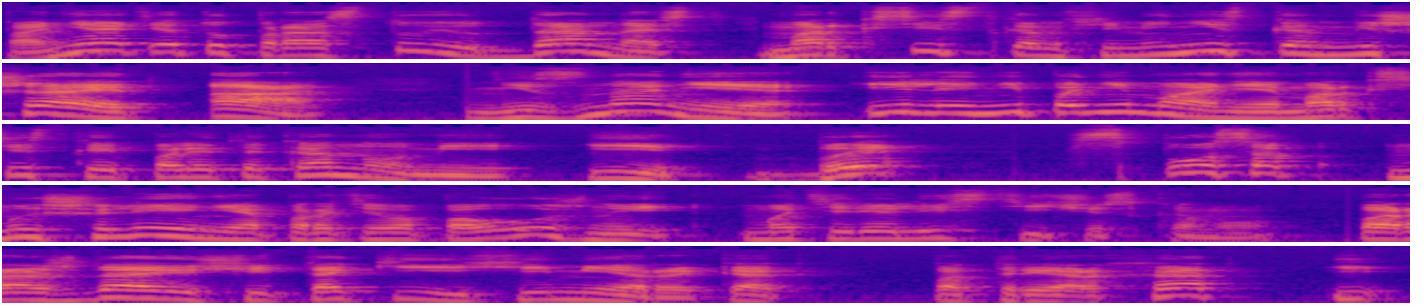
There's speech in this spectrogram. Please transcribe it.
Понять эту простую данность марксисткам-феминисткам мешает а незнание или непонимание марксистской политэкономии и б. способ мышления противоположный материалистическому, порождающий такие химеры, как патриархат и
